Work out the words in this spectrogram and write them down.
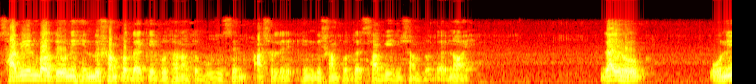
সাবিন বলতে উনি হিন্দু সম্প্রদায়কে প্রধানত বুঝেছেন। আসলে হিন্দু সম্প্রদায় সাবিন সম্প্রদায় নয়। যাই হোক, উনি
